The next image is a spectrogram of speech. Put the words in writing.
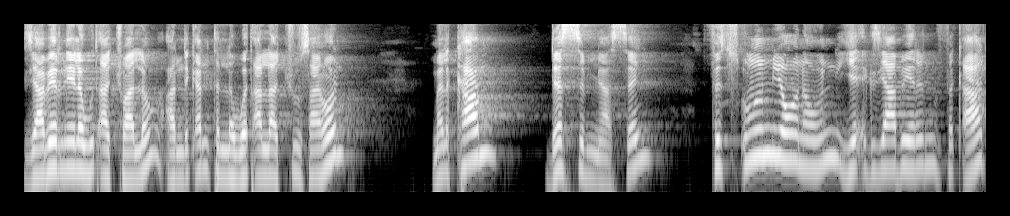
እግዚአብሔር እኔ እለውጣችኋለሁ አንድ ቀን ትለወጣላችሁ ሳይሆን መልካም ደስ የሚያሰኝ ፍጹምም የሆነውን የእግዚአብሔርን ፍቃድ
